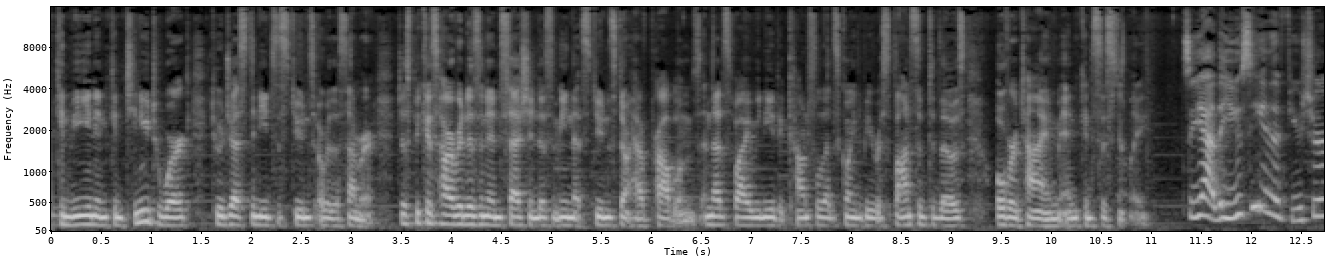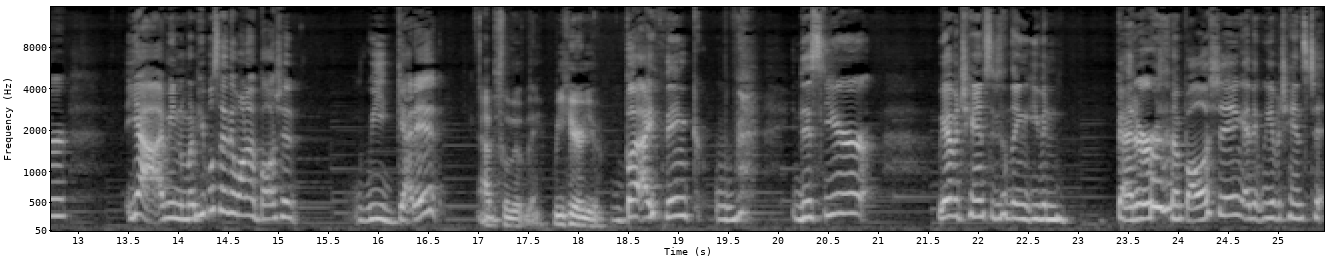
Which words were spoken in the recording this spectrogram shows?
reconvene and continue to work to address the needs of students over the summer. Just because Harvard isn't in session doesn't mean that students don't have problems, and that's why we need a council that's going to be responsive to those over time and consistently. So yeah, the UC in the future, yeah, I mean, when people say they want to abolish it, we get it. Absolutely, we hear you. But I think this year we have a chance to do something even better than abolishing. I think we have a chance to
